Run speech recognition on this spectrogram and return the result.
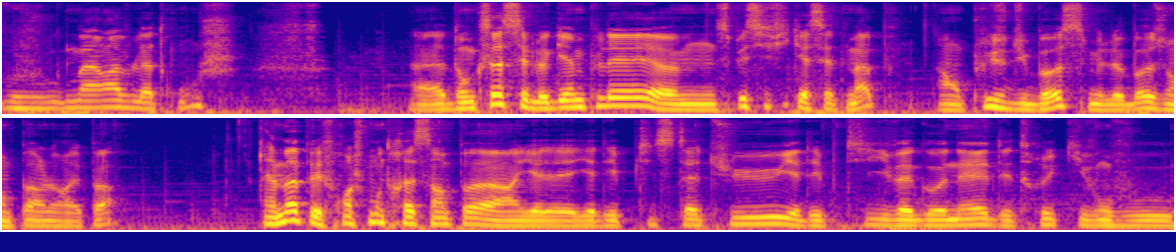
je vous marave la tronche. Euh, donc ça c'est le gameplay euh, spécifique à cette map, en plus du boss, mais le boss j'en parlerai pas. La map est franchement très sympa, hein. il, y a, des petites statues, il y a des petits wagonnets, des trucs qui vont vous,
